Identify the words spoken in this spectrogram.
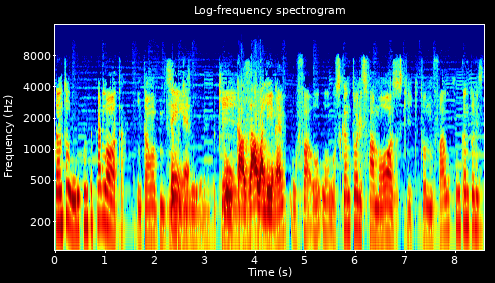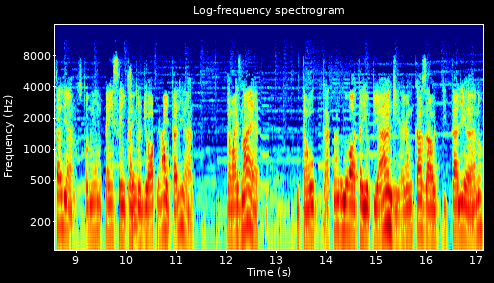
Tanto ele quanto a Carlota. Então, Sim, é. dizer, porque O casal ali, né? o o- os cantores famosos que, que todo mundo fala são cantores italianos. Todo mundo pensa em cantor Sim. de ópera, ah, italiano. Ainda mais na época. Então, a Carlota e o Piandi eram um casal italiano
